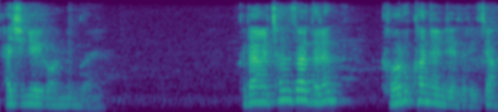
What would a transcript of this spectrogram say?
다시 기회가 없는 거예요. 그 다음에 천사들은 거룩한 존재들이죠.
